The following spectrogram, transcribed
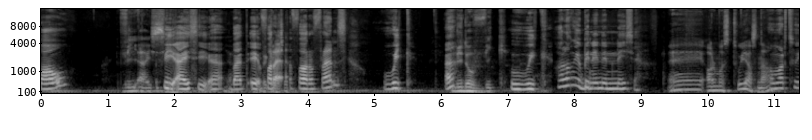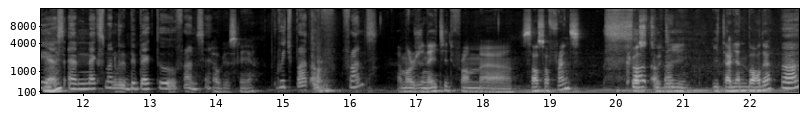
V V-I-C. V I C. Yeah. But it, for begitu. for friends, Wick. Huh? Ludovic. Wick. How long you been in Indonesia? Eh, almost two years now. Almost two years, and next month we'll be back to France. Yeah? Obviously, yeah. Which part of France? I'm originated from uh, south of France, close to the Italian border, Huh?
